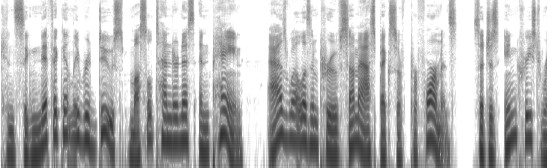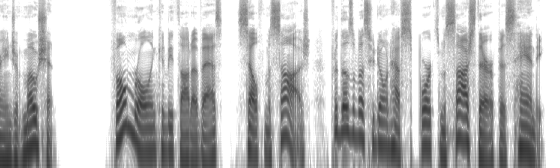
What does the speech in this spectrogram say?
can significantly reduce muscle tenderness and pain, as well as improve some aspects of performance, such as increased range of motion. Foam rolling can be thought of as self massage for those of us who don't have sports massage therapists handy.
